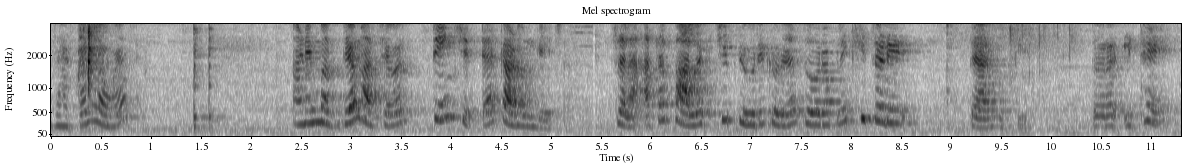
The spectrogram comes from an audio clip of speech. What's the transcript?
झाकण लावूयात. आणि मध्यम आचेवर तीन शिट्ट्या काढून घ्यायच्या. चला आता पालकची प्युरी करूया जोर आपली खिचडी तयार होती. तर इथे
